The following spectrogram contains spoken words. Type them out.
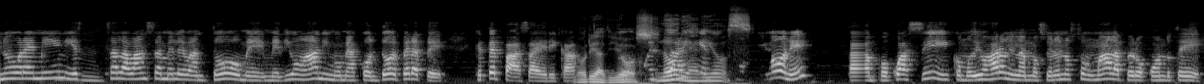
know what I mean? Y Mm. esa alabanza me levantó, me, me dio ánimo, me acordó. Espérate, ¿qué te pasa, Erika? Gloria a Dios. No Gloria a Dios. emociones, tampoco así, como dijo Harold, las emociones no son malas, pero cuando te,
